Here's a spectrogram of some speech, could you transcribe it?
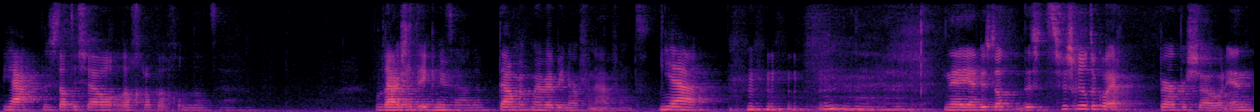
ja, dus dat is wel, wel grappig om dat. eh, Daar daar zit ik nu. Daarom ook mijn webinar vanavond. Ja, nee, ja, dus, dat, dus het verschilt ook wel echt per persoon. En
